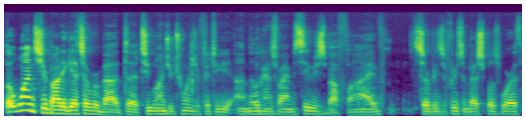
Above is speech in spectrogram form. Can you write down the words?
But once your body gets over about uh, 200, 250 uh, milligrams of vitamin C, which is about five servings of fruits and vegetables worth,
